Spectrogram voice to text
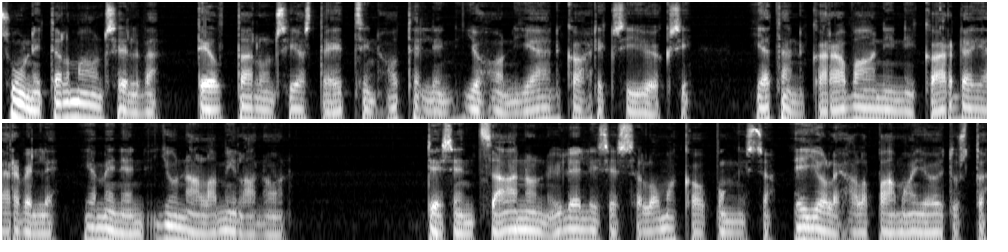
Suunnitelma on selvä. Telttailun sijasta etsin hotellin, johon jään kahdeksi yöksi. Jätän karavaanini Kardajärvelle ja menen junalla Milanoon. Desenzanon ylellisessä lomakaupungissa ei ole halpaa majoitusta,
